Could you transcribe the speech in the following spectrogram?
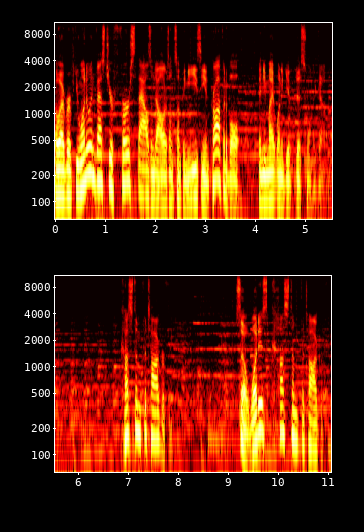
However, if you want to invest your first $1,000 on something easy and profitable, then you might want to give this one a go. Custom photography. So, what is custom photography,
